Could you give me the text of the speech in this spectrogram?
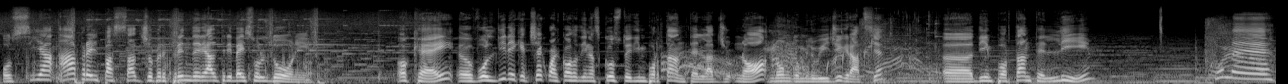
Ossia apre il passaggio per prendere altri bei soldoni Ok, uh, vuol dire che c'è qualcosa di nascosto e di importante laggiù. No, non Gomi Luigi, grazie. Uh, di importante lì. Come...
